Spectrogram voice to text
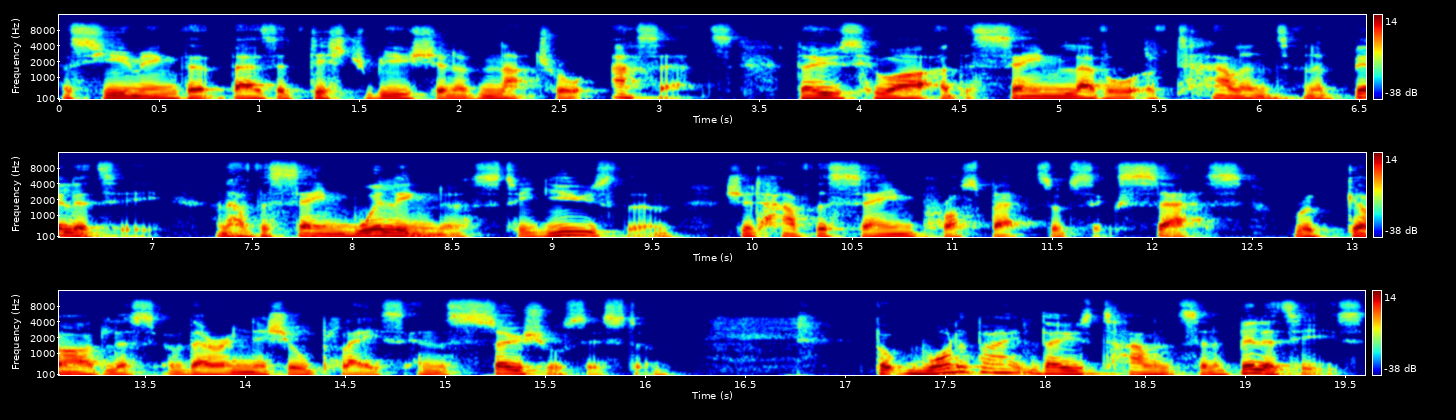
assuming that there's a distribution of natural assets, those who are at the same level of talent and ability and have the same willingness to use them should have the same prospects of success, regardless of their initial place in the social system. But what about those talents and abilities?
